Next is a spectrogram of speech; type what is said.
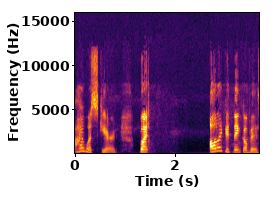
I was scared. But all I could think of is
